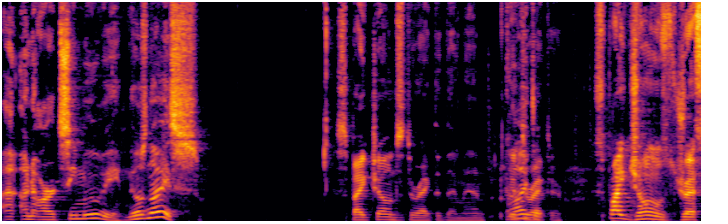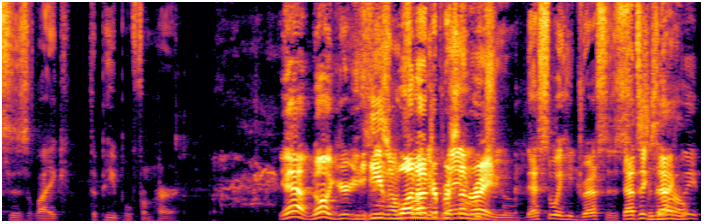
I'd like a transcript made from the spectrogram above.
a- an artsy movie. It was nice. Spike Jonze directed that man. Good liked it. director. Spike Jonze dresses like the people from her. Yeah, no, you're, You he's think I'm one fucking hundred percent right. you. That's the way he dresses. That's So exactly,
